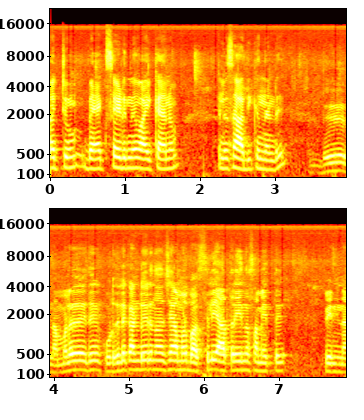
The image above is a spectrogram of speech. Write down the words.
മറ്റും ബാക്ക് സൈഡിൽ നിന്ന് വായിക്കാനും ഇതിൽ സാധിക്കുന്നുണ്ട്. ഇത് നമ്മൾ ഇത് കൂടുതൽ കണ്ടുവരുന്നത് വെച്ചാൽ നമ്മൾ ബസ്സിൽ യാത്ര ചെയ്യുന്ന സമയത്ത് പിന്നെ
